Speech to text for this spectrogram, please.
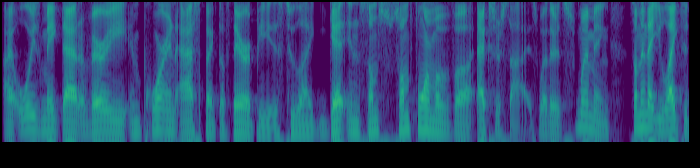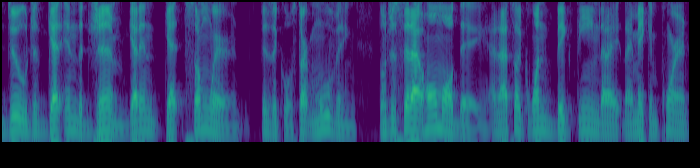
I always make that a very important aspect of therapy is to like get in some some form of uh, exercise, whether it's swimming, something that you like to do. Just get in the gym, get in, get somewhere physical, start moving. Don't just sit at home all day. And that's like one big theme that I, that I make important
